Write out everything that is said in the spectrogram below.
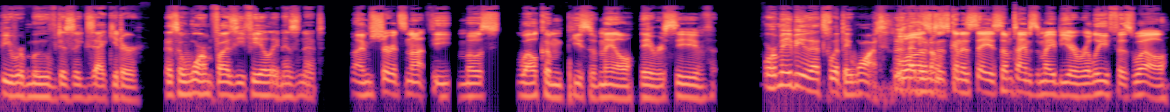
be removed as executor. That's a warm, fuzzy feeling, isn't it? I'm sure it's not the most welcome piece of mail they receive. Or maybe that's what they want. Well, I, I was know. just going to say, sometimes it might be a relief as well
